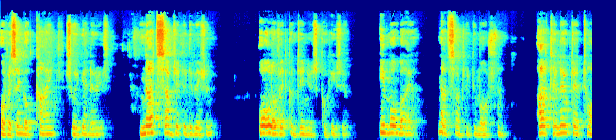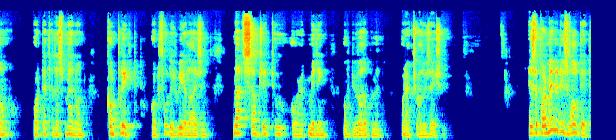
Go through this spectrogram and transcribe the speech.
of a single kind, sui generis, not subject to division, all of it continues cohesive, immobile, not subject to motion, ateleuteton or tetelesmenon, complete or fully realizing, not subject to or admitting of development or actualization. As the Parmenides Vulgate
